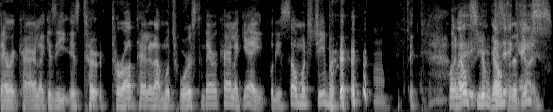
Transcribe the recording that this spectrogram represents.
Derek Carr. Like, is he is Ter- Tyrod Taylor that much worse than Derek Carr? Like, yeah, but he's so much cheaper. Mm. Like, But, I like, don't see him is going it to a the case- Giants.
